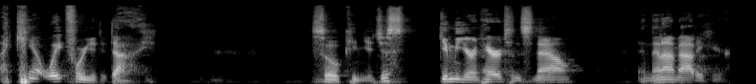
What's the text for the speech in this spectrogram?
I can't wait for you to die. So can you just give me your inheritance now? And then I'm out of here.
